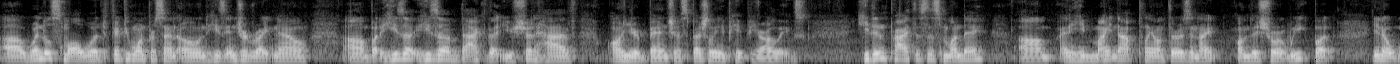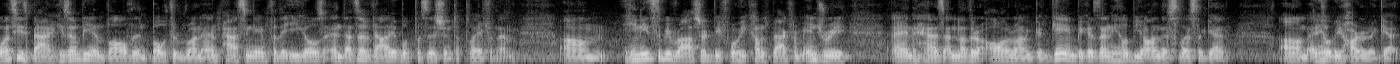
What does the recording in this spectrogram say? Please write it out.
Uh, Wendell Smallwood, 51% owned. He's injured right now, um, but he's a he's a back that you should have on your bench, especially in PPR leagues. He didn't practice this Monday, um, and he might not play on Thursday night on this short week. But you know, once he's back, he's going to be involved in both the run and passing game for the Eagles, and that's a valuable position to play for them. Um, he needs to be rostered before he comes back from injury and has another all-around good game, because then he'll be on this list again, um, and he'll be harder to get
